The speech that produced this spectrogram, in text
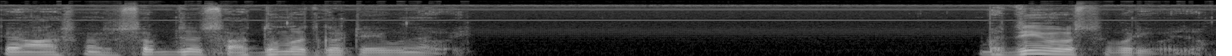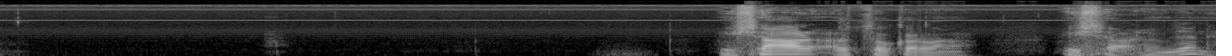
કે આ શબ્દ સાધુમાં જ ઘટે એવું ના હોય. બધી વસ્તુ પડી બાજુ વિશાળ અર્થો કરવાનો. વિશાળ, સમજે ને?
